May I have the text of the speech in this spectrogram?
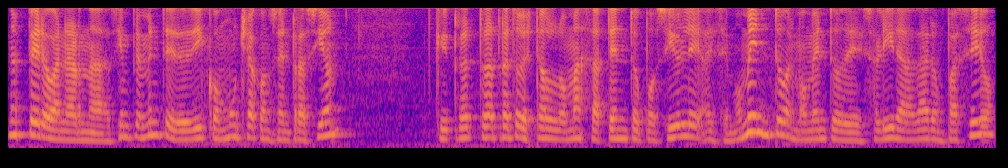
No espero ganar nada. Simplemente dedico mucha concentración. Que trato de estar lo más atento posible a ese momento, al momento de salir a dar un paseo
